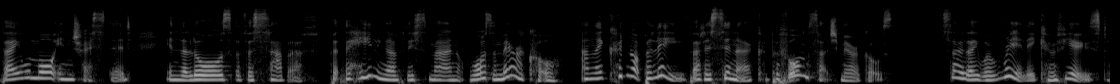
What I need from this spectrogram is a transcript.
They were more interested in the laws of the Sabbath. But the healing of this man was a miracle, and they could not believe that a sinner could perform such miracles. So they were really confused.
